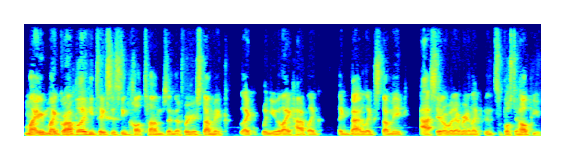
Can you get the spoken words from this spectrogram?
my my grandpa he takes this thing called tums and they're for your stomach like when you like have like like bad like stomach acid or whatever and like it's supposed to help you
